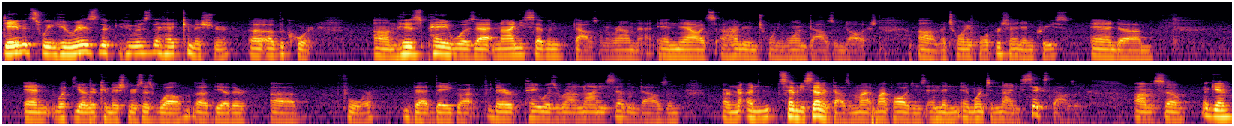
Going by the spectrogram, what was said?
David Sweet, who is the who is the head commissioner uh, of the court, um, his pay was at ninety seven thousand around that, and now it's one hundred twenty one thousand dollars, um, a twenty four percent increase, and um, and with the other commissioners as well, uh, the other uh, four that they got their pay was around ninety seven thousand or seventy seven thousand. My my apologies, and then it went to ninety six thousand. Um, so again,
